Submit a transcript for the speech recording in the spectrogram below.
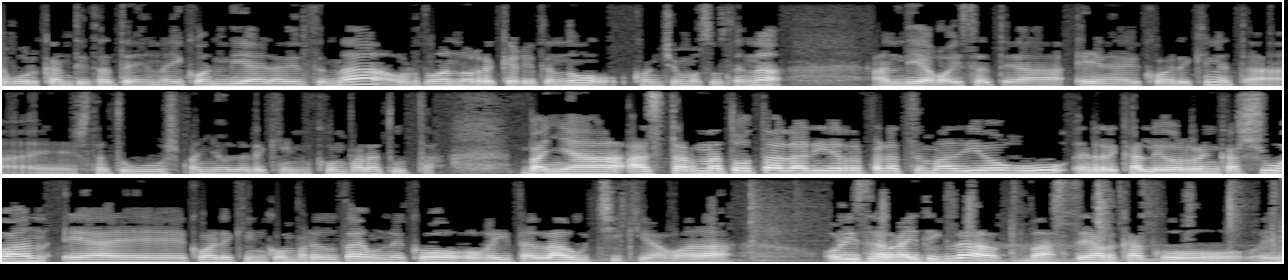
egur kantitate nahiko handia erabiltzen da, orduan horrek egiten du kontsumo zuzena handiagoa izatea EAEkoarekin eta e, estatu espainolarekin konparatuta. Baina aztarna totalari erreparatzen badiogu, errekale horren kasuan EAEkoarekin konparatuta eguneko hogeita lau txikiagoa da. Hori zer gaitik da, ba, zeharkako e,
